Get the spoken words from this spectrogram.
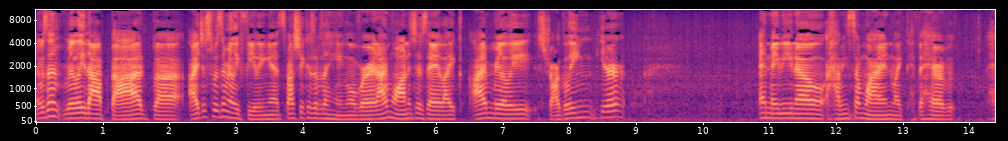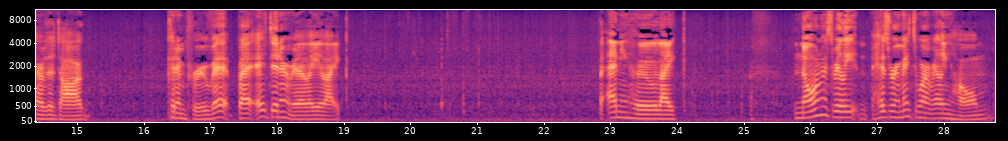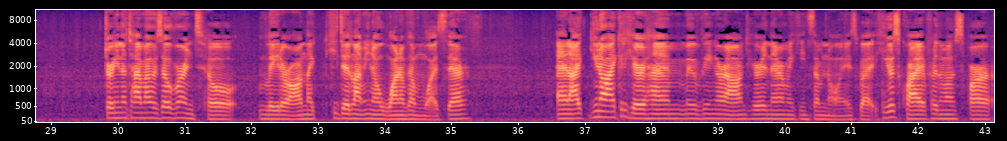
it wasn't really that bad, but I just wasn't really feeling it, especially because of the hangover. And I wanted to say, like, I'm really struggling here. And maybe, you know, having some wine, like the hair of, hair of the dog, could improve it, but it didn't really, like. But anywho, like, no one was really, his roommates weren't really home during the time I was over until later on. Like, he did let me know one of them was there. And I, you know, I could hear him moving around here and there, making some noise, but he was quiet for the most part.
